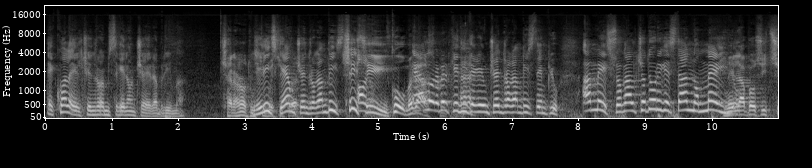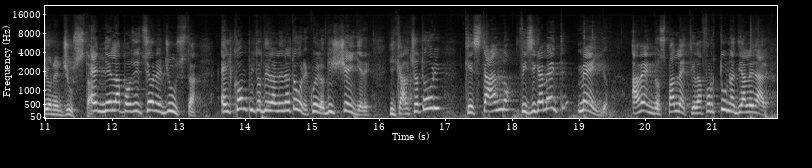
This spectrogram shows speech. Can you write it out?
e qual è il centrocampista che non c'era prima? C'erano tutti Zilinski è un centrocampista. Sì, O no? sì, come, E caspita. allora perché dite Eh. che è un centrocampista in più? Ha messo calciatori che stanno meglio Nella posizione giusta. è nella posizione giusta. È il compito dell'allenatore, quello di scegliere i calciatori che stanno fisicamente meglio, avendo Spalletti la fortuna di allenare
